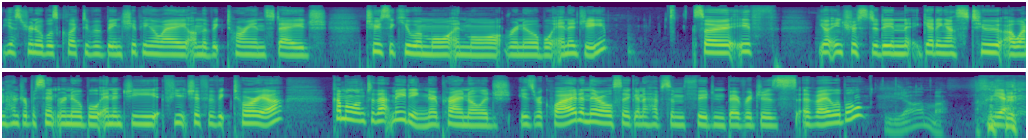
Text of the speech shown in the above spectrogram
Yes Renewables Collective have been chipping away on the Victorian stage to secure more and more renewable energy. So if you're interested in getting us to a 100% renewable energy future for Victoria, come along to that meeting. No prior knowledge is required, and they're also going to have some food and beverages available. Yum. Yeah.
